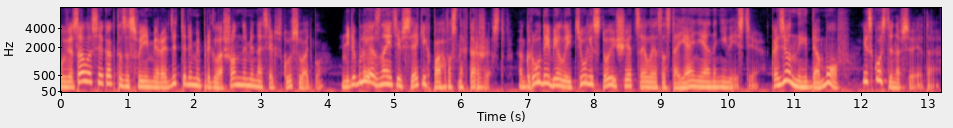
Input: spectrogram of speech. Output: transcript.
Увязалась я как-то за своими родителями, приглашенными на сельскую свадьбу. Не люблю я, знаете, всяких пафосных торжеств. Груды белой тюли, стоящие целое состояние на невесте. Казенных домов, искусственно все это.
